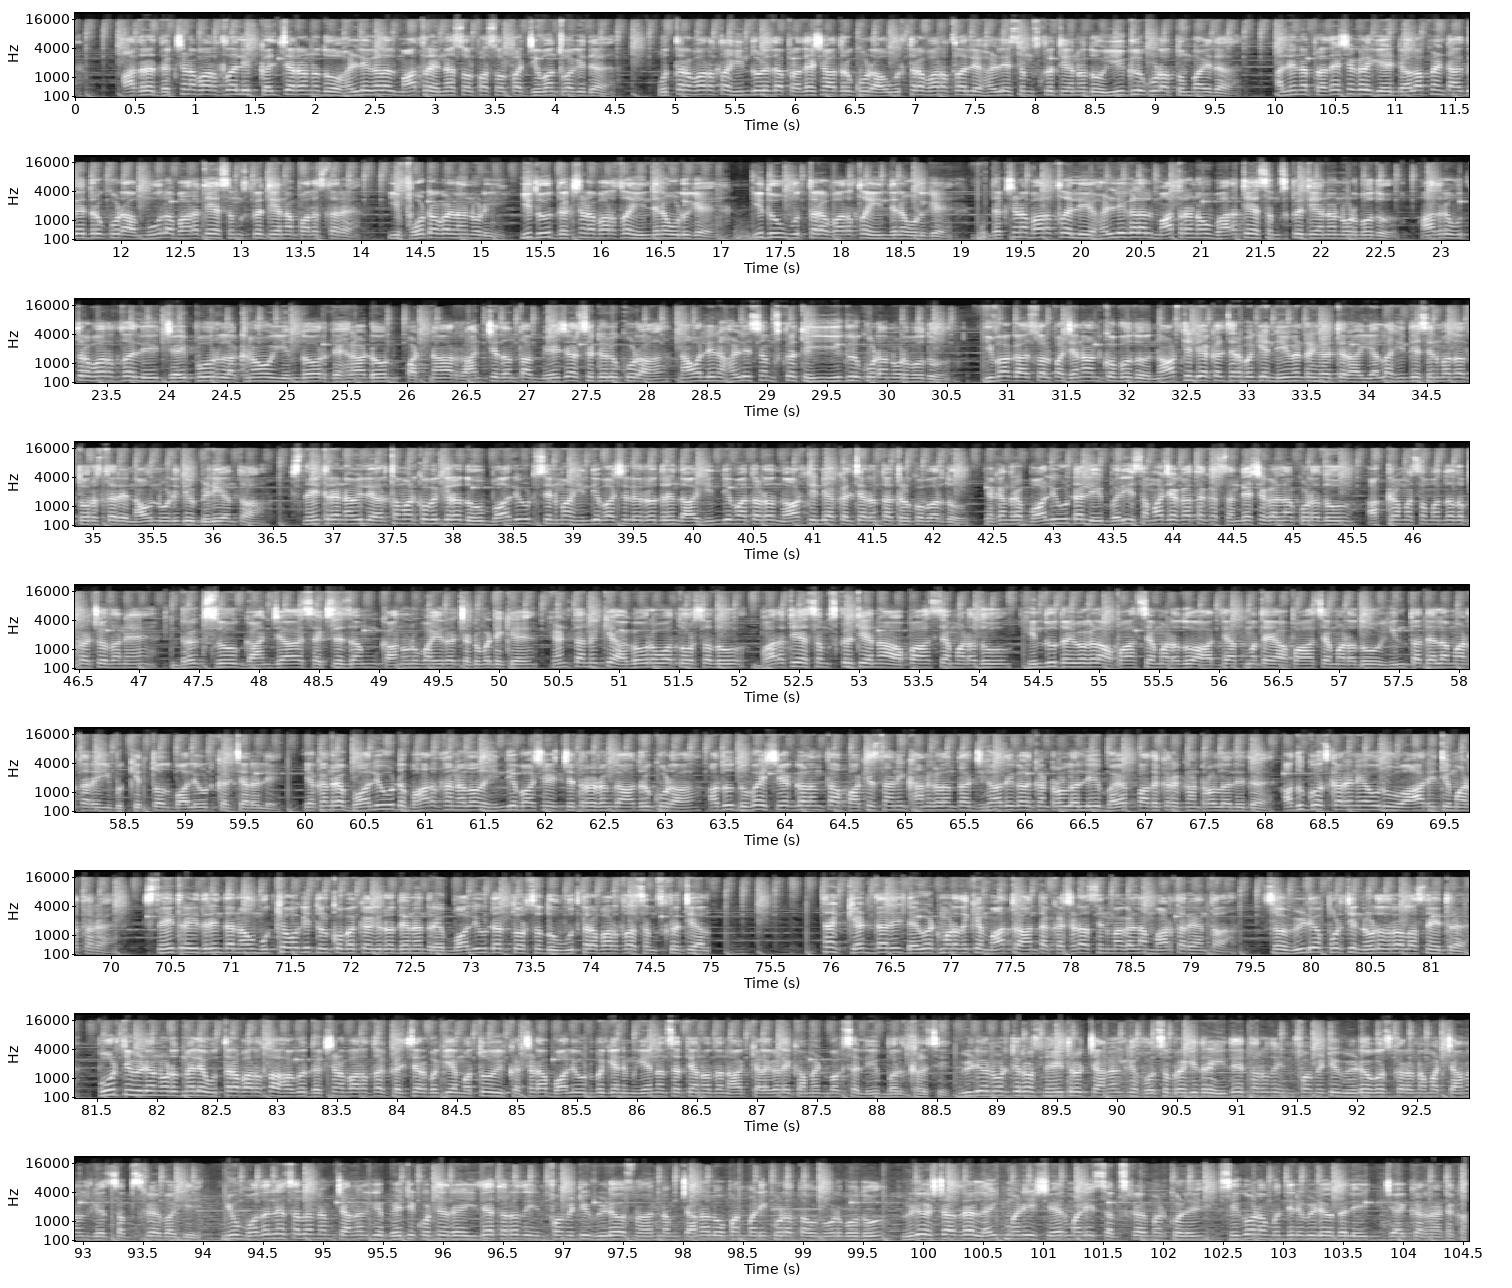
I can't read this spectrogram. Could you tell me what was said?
ಆದರೆ ದಕ್ಷಿಣ ಭಾರತದಲ್ಲಿ ಕಲ್ಚರ್ ಅನ್ನೋದು ಹಳ್ಳಿಗಳಲ್ಲಿ ಮಾತ್ರ ಇನ್ನೂ ಸ್ವಲ್ಪ ಸ್ವಲ್ಪ ಜೀವಂತವಾಗಿದೆ. ಉತ್ತರ ಭಾರತ ಹಿಂದುಳಿದ ಪ್ರದೇಶ ಆದರೂ ಕೂಡ ಉತ್ತರ ಭಾರತದಲ್ಲಿ ಹಳ್ಳಿ ಸಂಸ್ಕೃತಿ ಅನ್ನೋದು ಈಗಲೂ ಕೂಡ ತುಂಬ ಇದೆ. ಅಲ್ಲಿನ ಪ್ರದೇಶಗಳಿಗೆ ಡೆವಲಪ್ಮೆಂಟ್ ಆಗದೇ ಇದ್ರೂ ಕೂಡ ಮೂಲ ಭಾರತೀಯ ಸಂಸ್ಕೃತಿಯನ್ನ ಪಾಲಿಸ್ತಾರೆ. ಈ ಫೋಟೋಗಳನ್ನ ನೋಡಿ, ಇದು ದಕ್ಷಿಣ ಭಾರತದ ಹಿಂದಿನ ಉಡುಗೆ, ಇದು ಉತ್ತರ ಭಾರತ ಹಿಂದಿನ ಉಡುಗೆ. ದಕ್ಷಿಣ ಭಾರತದಲ್ಲಿ ಹಳ್ಳಿಗಳಲ್ಲಿ ಮಾತ್ರ ನಾವು ಭಾರತೀಯ ಸಂಸ್ಕೃತಿಯನ್ನ ನೋಡಬಹುದು ಆದ್ರೆ ಉತ್ತರ ಭಾರತದಲ್ಲಿ ಜೈಪುರ್, ಲಖನೌ, ಇಂದೋರ್, ಡೆಹ್ರಾಡೂನ್, ಪಟ್ನಾ, ರಾಂಚಿದಂತ ಮೇಜರ್ ಸಿಟಿಲೂ ಕೂಡ ನಾವು ಅಲ್ಲಿನ ಹಳ್ಳಿ ಸಂಸ್ಕೃತಿ ಈಗಲೂ ಕೂಡ ನೋಡಬಹುದು ಇವಾಗ ಸ್ವಲ್ಪ ಜನ ಅನ್ಕೋಬಹುದು ನಾರ್ತ್ ಇಂಡಿಯಾ ಕಲ್ಚರ್ ಬಗ್ಗೆ ನೀವೇನ್ರಿ ಹೇಳ್ತೀರಾ? ಎಲ್ಲ ಹಿಂದಿ ಸಿನಿಮಾದಲ್ಲಿ ತೋರಿಸ್ತಾರೆ, ನಾವು ನೋಡಿದೀವಿ ಬಿಡಿ ಅಂತ. ಸ್ನೇಹಿತರೆ, ನಾವಿಲ್ಲಿ ಅರ್ಥ ಮಾಡ್ಕೋಬೇಕಿರೋದು, ಬಾಲಿವುಡ್ ಸಿನಿಮಾ ಹಿಂದಿ ಭಾಷೆಯಲ್ಲಿ ಹಿಂದಿ ಮಾತಾಡೋ ನಾರ್ತ್ ಇಂಡಿಯಾ ಕಲ್ಚರ್ ಅಂತ ತಿಳ್ಕೊಬಾರ್ದು. ಯಾಕಂದ್ರೆ ಬಾಲಿವುಡ್ ಅಲ್ಲಿ ಬರೀ ಸಮಾಜಘಾತಕ ಸಂದೇಶಗಳನ್ನ ಕೊಡೋದು ಅಕ್ರಮ ಸಂಬಂಧದ ಪ್ರಚೋದನೆ. ಡ್ರಗ್ಸ್, ಗಾಂಜಾ, ಸೆಕ್ಸಿಸಂ ಕಾನೂನು ಬಾಹಿರ ಚಟುವಟಿಕೆ ಹೆಣ್ತನಕ್ಕೆ ಅಗೌರವ ತೋರಿಸೋದು, ಭಾರತೀಯ ಸಂಸ್ಕೃತಿಯನ್ನ ಅಪಹಾಸ್ಯ ಮಾಡೋದು, ಹಿಂದೂ ದೈವಗಳ ಅಪಹಾಸ್ಯ ಮಾಡೋದು ಆಧ್ಯಾತ್ಮತೆ ಅಪಹಾಸ್ಯ ಮಾಡೋದು, ಇಂಥದ್ದೆಲ್ಲ ಮಾಡ್ತಾರೆ ಈ ಕಿತ್ತೋದ್ ಬಾಲಿವುಡ್ ಕಲ್ಚರ್ ಅಲ್ಲಿ ಯಾಕಂದ್ರೆ ಬಾಲಿವುಡ್ ಭಾರತ ನೆಲದ ಹಿಂದಿ ಭಾಷೆ ಚಿತ್ರರಂಗ ಆದ್ರೂ ಕೂಡ ಅದು ದುಬೈ ಶೇಖ್ಗಳಂತ ಪಾಕಿಸ್ತಾನಿ ಖಾನ್ಗಳಂತ ಜಿಹಾದಿಗಳ ಕಂಟ್ರೋಲ್ ಅಲ್ಲಿ ಭಯೋತ್ಪಾದಕರ ಕಂಟ್ರೋಲ್ ಅಲ್ಲಿ ಇದೆ ಅದಕ್ಕೋಸ್ಕರನೇ ಅವರು ಆ ರೀತಿ ಮಾಡ್ತಾರೆ. ಸ್ನೇಹಿತರೆ, ಇದರಿಂದ ನಾವು ಮುಖ್ಯವಾಗಿ ತಿಳ್ಕೊಬೇಕಾಗಿರೋದೇನಂದ್ರೆ ಬಾಲಿವುಡ್ ಅಲ್ಲಿ ತೋರಿಸೋದು ಉತ್ತರ ಭಾರತದ ಸಂಸ್ಕೃತಿ ಅಲ್ಲ. ಕೆಟ್ಟ ದಾರಿ ಡೈವರ್ಟ್ ಮಾಡೋದಕ್ಕೆ ಮಾತ್ರ ಅಂತ ಕಚಡ ಸಿನಿಮಾಗಳನ್ನ ಮಾಡ್ತಾರೆ ಅಂತ. ಸೊ ವಿಡಿಯೋ ಪೂರ್ತಿ ನೋಡಿದ್ರಲ್ಲ ಸ್ನೇಹಿತರೆ? ಪೂರ್ತಿ ವಿಡಿಯೋ ನೋಡಿದ್ಮೇಲೆ ಉತ್ತರ ಭಾರತ ಹಾಗೂ ದಕ್ಷಿಣ ಭಾರತ ಕಲ್ಚರ್ ಬಗ್ಗೆ ಮತ್ತು ಈ ಕಚಡ ಬಾಲಿವುಡ್ ಬಗ್ಗೆ ನಿಮ್ಗೆ ಏನನ್ಸುತ್ತೆ ಅನ್ನೋದನ್ನ ಕೆಳಗಡೆ ಕಮೆಂಟ್ ಬಾಕ್ಸ್ ಅಲ್ಲಿ ಬರ್ದು ಕಳಿಸಿ. ವಿಡಿಯೋ ನೋಡ್ತಿರೋ ಸ್ನೇಹಿತರು ಚಾನಲ್ಗೆ ಹೊಸಬರಾಗಿದ್ರೆ ಇದೇ ತರದ ಇನ್ಫಾರ್ಮೇಟಿವ್ ವಿಡಿಯೋಗೋಸ್ಕರ ನಮ್ಮ ಚಾನಲ್ಗೆ ಸಬ್ಸ್ಕ್ರೈಬ್ ಆಗಿ. ನೀವು ಮೊದಲನೇ ಸಲ ನಮ್ಮ ಚಾನಲ್ಗೆ ಭೇಟಿ ಕೊಟ್ಟಿದ್ರೆ ಇದೇ ತರದ ಇನ್ಫಾರ್ಮೇಟಿವ್ ವಿಡಿಯೋಸ್ನ ನಮ್ಮ ಚಾನಲ್ ಓಪನ್ ಮಾಡಿ ಕೂಡ ತಾವು ನೋಡಬಹುದು ವಿಡಿಯೋ ಇಷ್ಟ ಆದ್ರೆ ಲೈಕ್ ಮಾಡಿ ಶೇರ್ ಮಾಡಿ ಸಬ್ಸ್ಕ್ರೈಬ್ ಮಾಡ್ಕೊಳ್ಳಿ. ಸಿಗೋಣ ಮುಂದಿನ ವಿಡಿಯೋದಲ್ಲಿ ಜೈ ಕರ್ನಾಟಕ.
